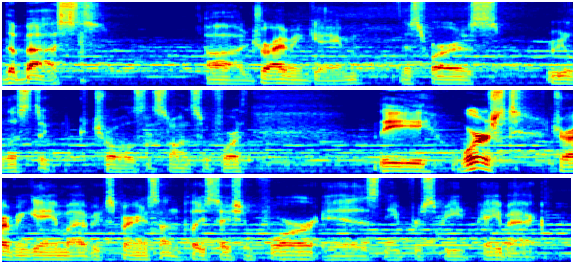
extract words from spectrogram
the best uh, driving game as far as realistic controls and so on and so forth. The worst driving game I've experienced on the PlayStation 4 is Need for Speed Payback.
